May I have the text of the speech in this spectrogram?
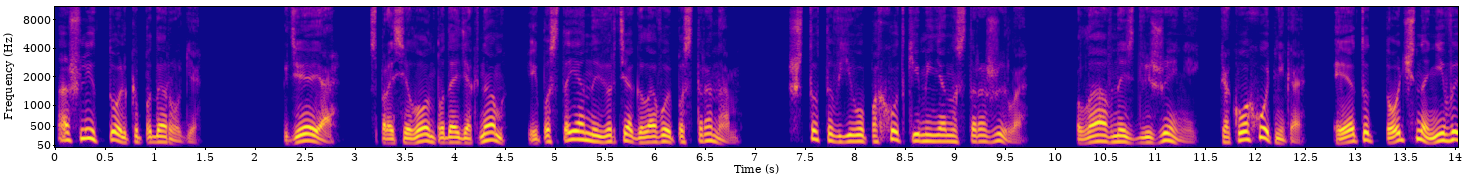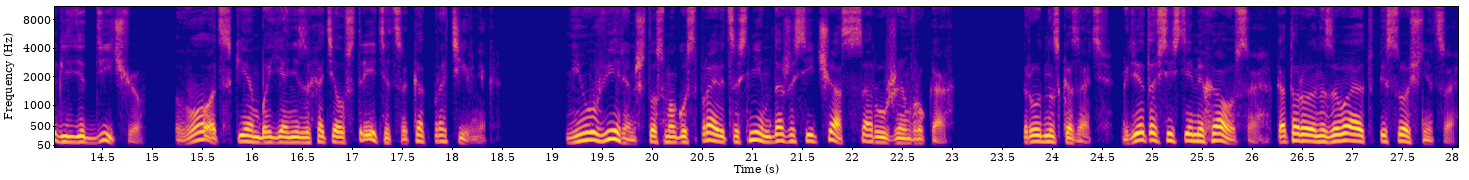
а шли только по дороге. «Где я?» — спросил он, подойдя к нам и постоянно вертя головой по сторонам. Что-то в его походке меня насторожило. Плавность движений, как у охотника. Это точно не выглядит дичью. Вот с кем бы я не захотел встретиться, как противник. Не уверен, что смогу справиться с ним даже сейчас с оружием в руках. Трудно сказать. Где-то в системе хаоса, которую называют песочница,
